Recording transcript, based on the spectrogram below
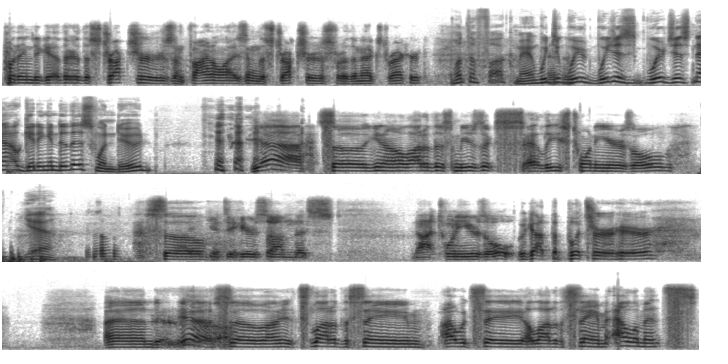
putting together the structures and finalizing the structures for the next record. What the fuck, man? We ju- we we just we're just now getting into this one, dude. yeah, so, you know, a lot of this music's at least 20 years old. Yeah. So, Get to hear something that's not 20 years old. we got the butcher here. And yeah, so it's a lot of the same, I would say a lot of the same elements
